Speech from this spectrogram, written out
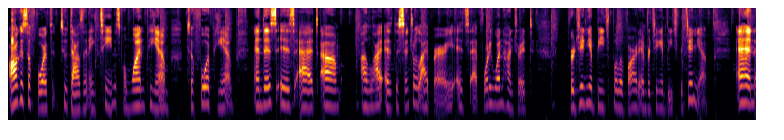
August the 4th, 2018. It's from 1 p.m. to 4 p.m. And this is at, um, a li- at the Central Library. It's at 4100 Virginia Beach Boulevard in Virginia Beach, Virginia. And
